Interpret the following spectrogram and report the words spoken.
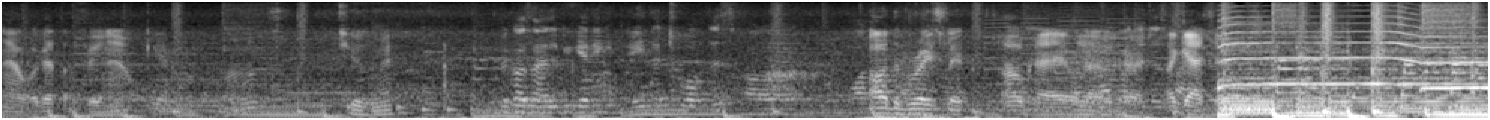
Now I'll get that for you now. Give me one. Excuse me. because I'll be getting either two of this or one. Oh, the bracelet. Okay, okay, Yeah, okay. but it is I get it.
